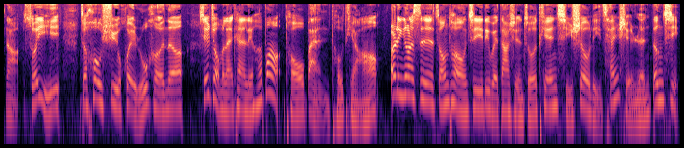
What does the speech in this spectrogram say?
那所以这后续会如何呢？接着我们来看《联合报》头版头条：二零二四总统暨立委大选昨天起受理参选人登记，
